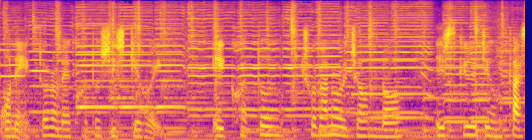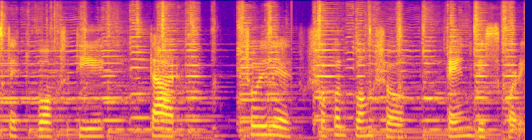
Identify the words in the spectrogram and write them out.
অনেক ধরনের ক্ষত সৃষ্টি হয়। এই ক্ষত ছড়ানোর জন্য রেস্কিউ টিম এড বক্স দিয়ে তার শরীরের সকল অংশ ব্যান্ডেজ করে।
